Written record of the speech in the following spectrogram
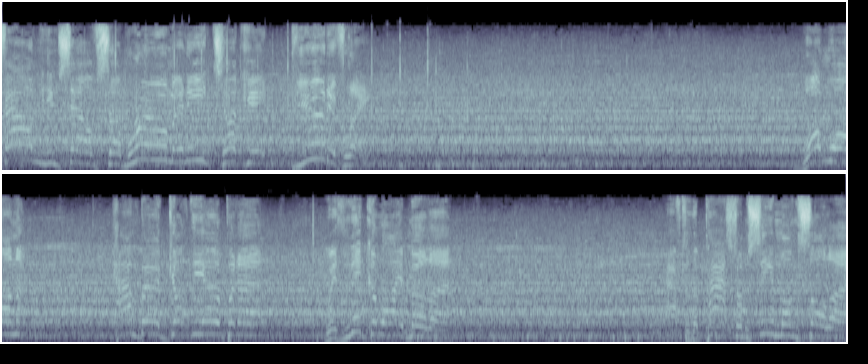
found himself some room and he took it beautifully. 1-1. Hamburg got the opener with Nicolai Müller. After the pass from Simon Zoller,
